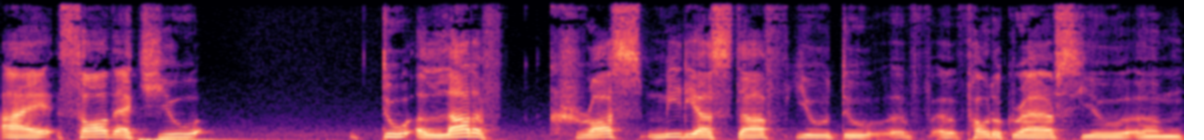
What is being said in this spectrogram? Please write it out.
I saw that you do a lot of cross media stuff. You do uh, uh, photographs, you. Um,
